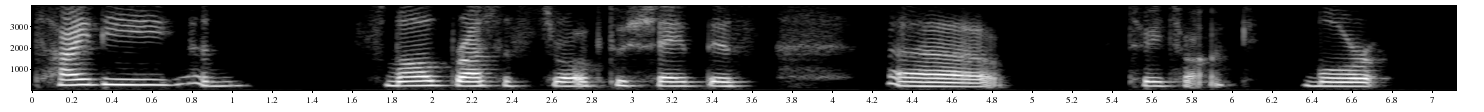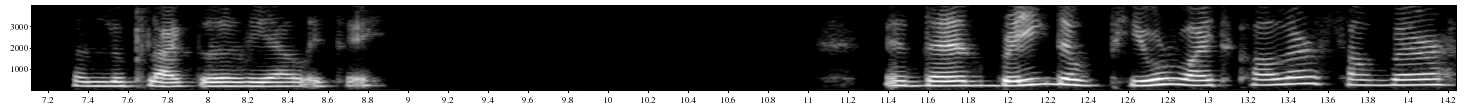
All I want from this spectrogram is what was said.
tiny and small brush stroke to shape this uh, tree trunk more and look like the reality and then bring the pure white color somewhere.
